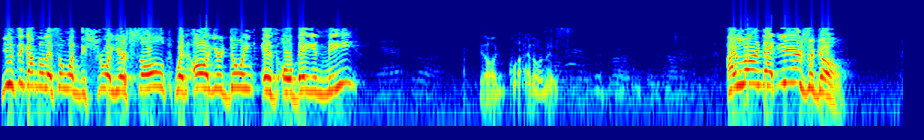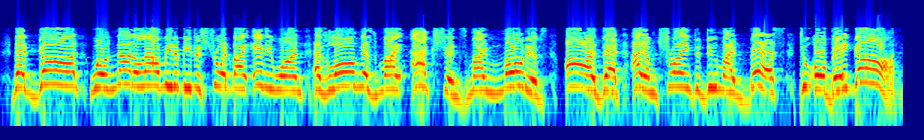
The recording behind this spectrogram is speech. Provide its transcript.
You think I'm going to let someone destroy your soul when all you're doing is obeying me? Y'all quiet on this. I learned that years ago. That God will not allow me to be destroyed by anyone as long as my actions, my motives are that I am trying to do my best to obey God.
